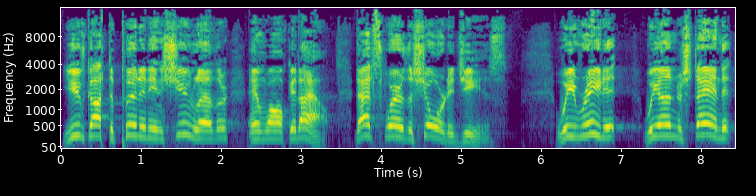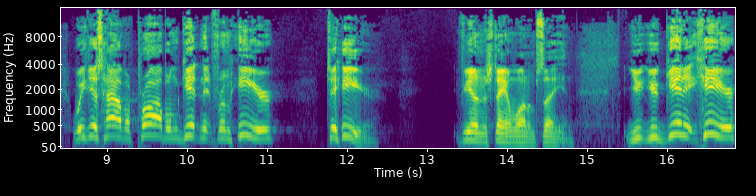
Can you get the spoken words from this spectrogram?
You've got to put it in shoe leather and walk it out. That's where the shortage is. We read it, we understand it, we just have a problem getting it from here to here. If you understand what I'm saying. You, you get it here,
